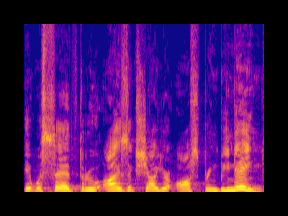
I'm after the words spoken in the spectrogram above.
it was said, Through Isaac shall your offspring be named.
